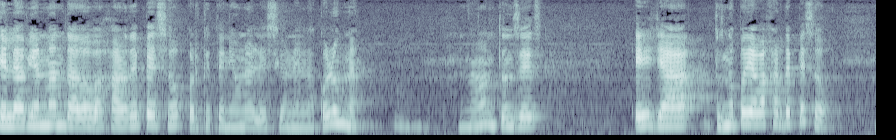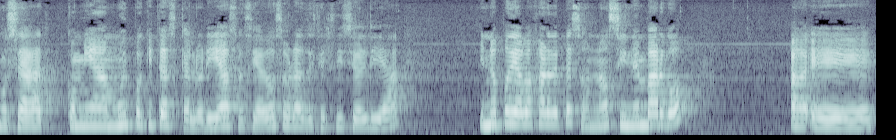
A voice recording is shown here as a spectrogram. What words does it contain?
que le habían mandado bajar de peso porque tenía una lesión en la columna. ¿no? Entonces, ella pues no podía bajar de peso. O sea, comía muy poquitas calorías, hacía dos horas de ejercicio al día y no podía bajar de peso, ¿no? Sin embargo, ah, eh,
